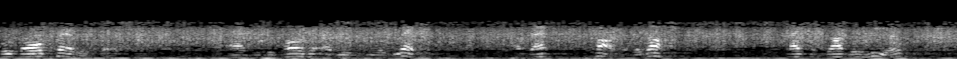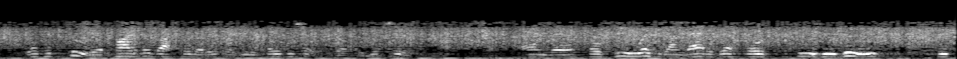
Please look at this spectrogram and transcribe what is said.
Those all prayer requests. And because of the neglect of that part of the gospel, fact that God will heal, yes, it's true, they're part of the gospel that is, as we say to show, that we get sick. And uh, so few wicked on that, it's just those few who do preach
